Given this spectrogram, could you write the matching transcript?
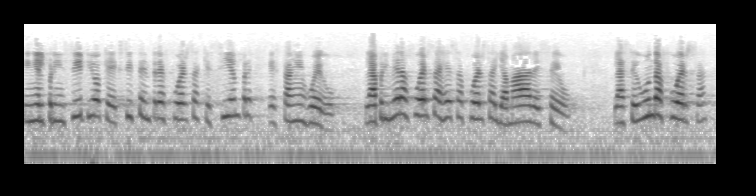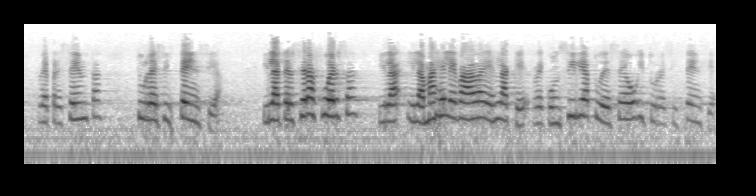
en el principio que existen tres fuerzas que siempre están en juego. La primera fuerza es esa fuerza llamada deseo. La segunda fuerza representa tu resistencia. Y la tercera fuerza y la, y la más elevada es la que reconcilia tu deseo y tu resistencia.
